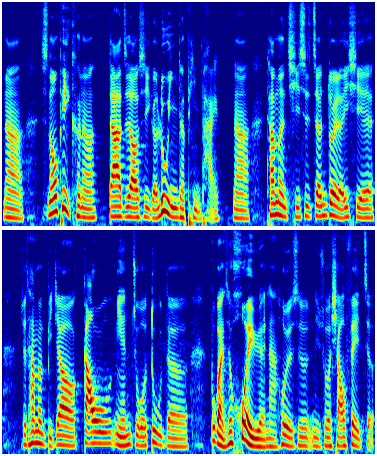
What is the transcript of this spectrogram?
那 Snow Peak 呢，大家知道是一个露营的品牌，那他们其实针对了一些就他们比较高粘着度的，不管是会员啊，或者是你说消费者，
